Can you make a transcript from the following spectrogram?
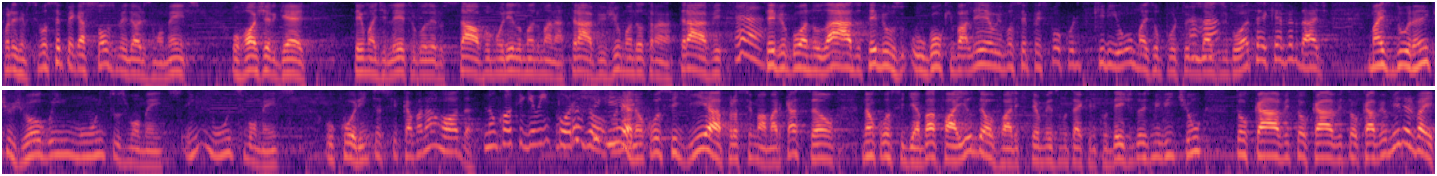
por exemplo, se você pegar só os melhores momentos, o Roger Guedes tem uma de letra, o goleiro salva, o Murilo manda uma na trave, o Gil manda outra na trave, Ah. teve o gol anulado, teve os- o, gol que valeu, e você pensa, pô, o Corinthians criou mais oportunidades de gol, até que é verdade. Mas durante o jogo, em muitos momentos, em muitos momentos, o Corinthians ficava na roda. Não conseguiu impor Não o jogo, conseguia, né? não conseguia aproximar a marcação, não conseguia abafar. E o Del Valle, que tem o mesmo técnico desde 2021, tocava e tocava e tocava. E o Miller vai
